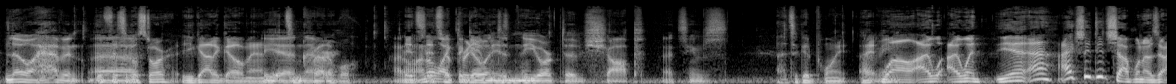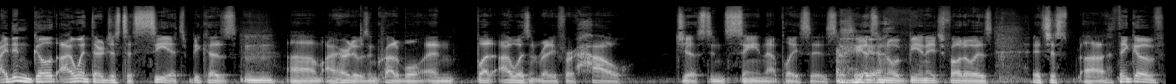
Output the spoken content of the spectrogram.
No, I haven't. the uh, physical store? You got to go, man. yeah, it's never. incredible. I don't, It's- I don't like to go into New. York to shop. That seems. That's a good point. I, mean- well, I, I went. Yeah, I actually did shop when I was there. I didn't go. I went there just to see it because Mm-hmm. um, I heard it was incredible, and but I wasn't ready for how just insane that place is. So if you guys Yeah. don't know what B and H photo is, it's just uh, think of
